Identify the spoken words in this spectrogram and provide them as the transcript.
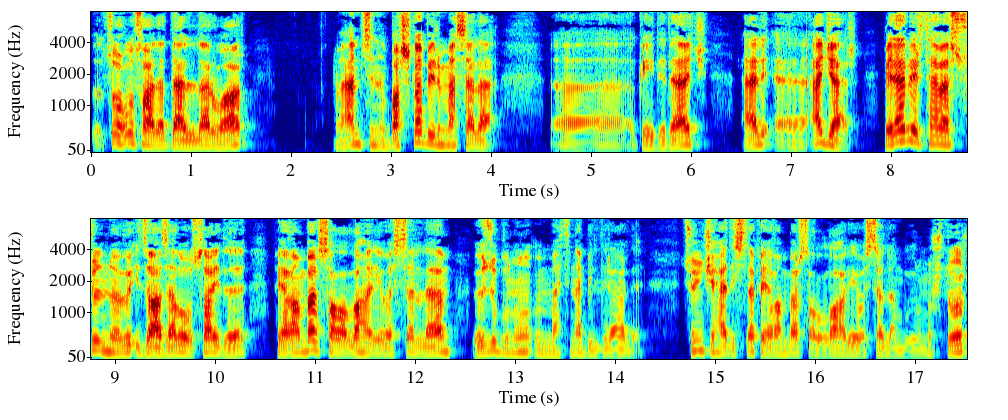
çoxlu sayda dəlillər var və həmçinin başqa bir məsələ ə, qeyd edək. Əli, ə, əgər belə bir təvəssül növü icazəli olsaydı, Peyğəmbər sallallahu aleyhi və səlləm özü bunu ümmətinə bildirərdi. Çünki hədisdə Peyğəmbər sallallahu aleyhi və səlləm buyurmuşdur,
